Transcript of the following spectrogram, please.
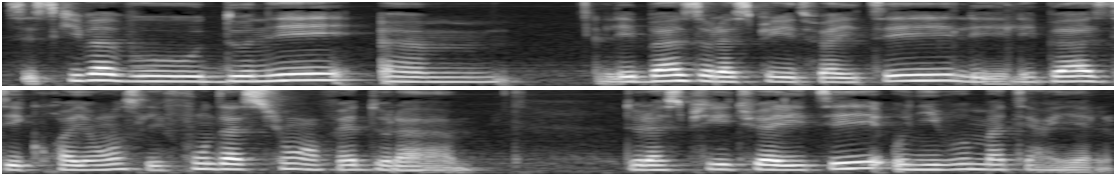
C'est ce qui va vous donner euh, les bases de la spiritualité, les, les, bases des croyances, les fondations en fait de la, de la spiritualité au niveau matériel.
